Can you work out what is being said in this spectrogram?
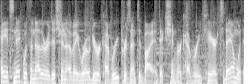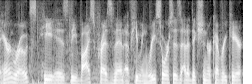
Hey, it's Nick with another edition of A Road to Recovery presented by Addiction Recovery Care. Today I'm with Arron Rhodes. He is the Vice President of Human Resources at Addiction Recovery Care.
